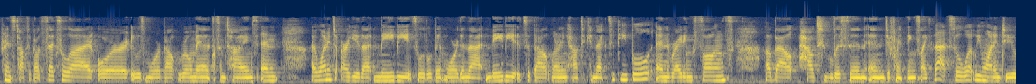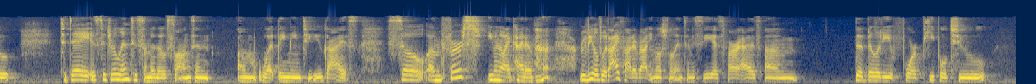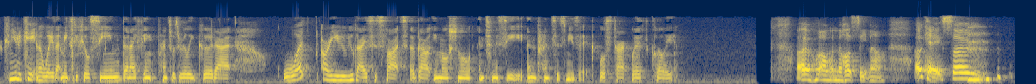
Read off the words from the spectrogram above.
Prince talked about sex a lot, or it was more about romance sometimes. And I wanted to argue that maybe it's a little bit more than that. Maybe it's about learning how to connect to people and writing songs about how to listen and different things like that. So, what we want to do today is to drill into some of those songs and um, what they mean to you guys. So, um, first, even though I kind of revealed what I thought about emotional intimacy as far as um, the ability for people to communicate in a way that makes you feel seen that I think Prince was really good at. What are you, you guys' thoughts about emotional intimacy in Prince's music? We'll start with Chloe. Oh, I'm in the hot seat now. Okay, so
